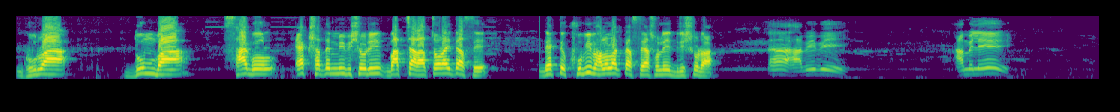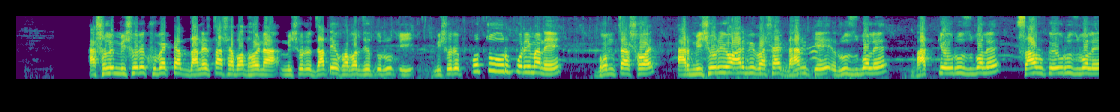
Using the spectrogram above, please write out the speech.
ঘোড়া, দুম্বা, ছাগল একসাথে মিশরি বাচ্চারা চড়াইতে আছে দেখতে খুবই ভালো লাগতাছে আসলে এই দৃশ্যটা। হাবিবি। আমিলে। আসলে মিশরে খুব একটা ধানের চাষাবাদ হয় না। মিশরের জাতীয় খাবার যেহেতু রুটি মিশরে প্রচুর পরিমাণে গম চাষ হয়। আর মিশরীয় আরবি ভাষায় ধানকে রুজ বলে ভাতকেও রুজ বলে চাউলকেও রুজ বলে।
